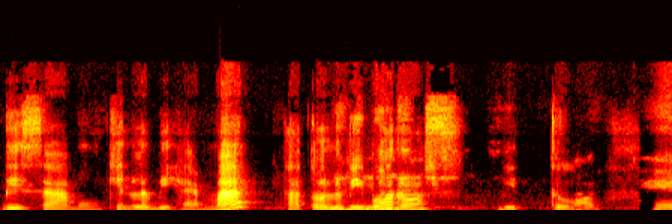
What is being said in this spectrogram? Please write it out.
bisa mungkin lebih hemat atau lebih Mhm. boros, gitu. Oke.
